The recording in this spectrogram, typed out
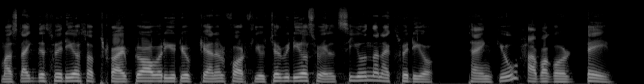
must like this video subscribe to our youtube channel for future videos. We'll see you in the next video. Thank you. Have a good day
